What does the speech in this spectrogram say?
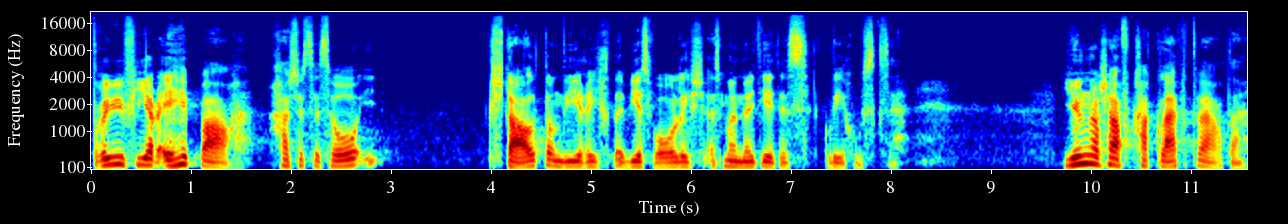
drei, vier Ehepaaren. Kannst du es so gestalten und einrichten, wie es wohl ist. Es muss nicht jedes gleich aussehen. Jüngerschaft kann gelebt werden.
